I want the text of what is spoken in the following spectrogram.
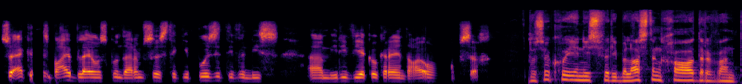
So ek is baie bly ons kon darm so 'n stukkie positiewe nuus um hierdie week ook kry in daai opsig. Dis ook goeie nuus vir die belastinggader want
